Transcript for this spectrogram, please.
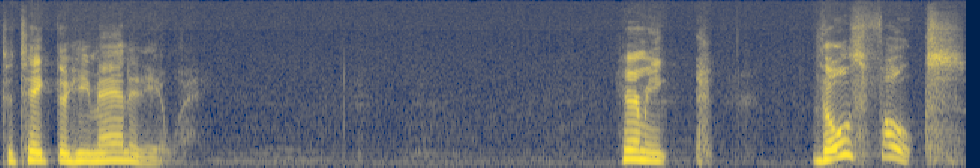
to take their humanity away. Hear me, those folks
